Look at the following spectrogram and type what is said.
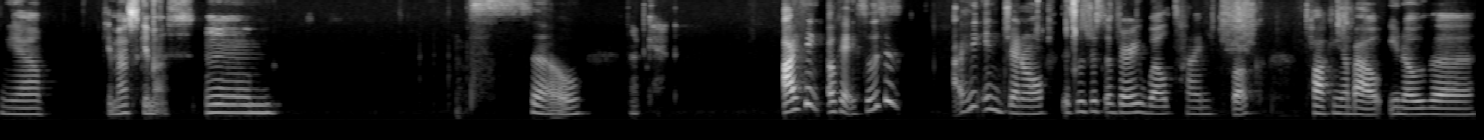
Yeah. que más, que más. Um, So Bobcat. I think okay, so this is I think in general, this was just a very well timed book talking about, you know, the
